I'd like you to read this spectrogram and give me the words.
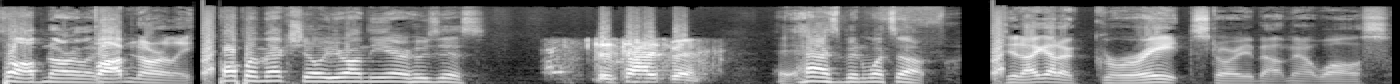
Bob Gnarly. Bob Gnarly. Pulp MX show. You're on the air. Who's this? This has been. It has been. What's up? Dude, I got a great story about Matt Wallace.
